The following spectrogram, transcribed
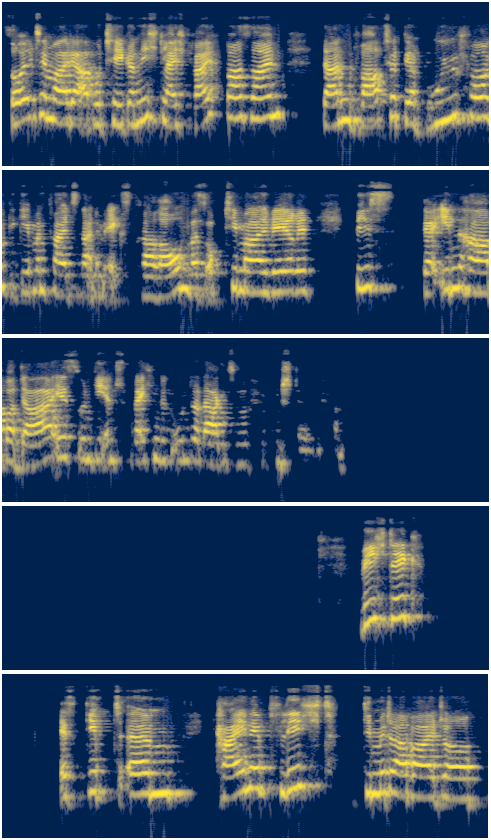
Sollte mal der Apotheker nicht gleich greifbar sein, dann wartet der Prüfer gegebenenfalls in einem extra Raum, was optimal wäre, bis der Inhaber da ist und die entsprechenden Unterlagen zur Verfügung stellen kann. Wichtig, es gibt ähm, keine Pflicht, die Mitarbeiter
